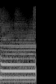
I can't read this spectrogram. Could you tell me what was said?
Bye.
